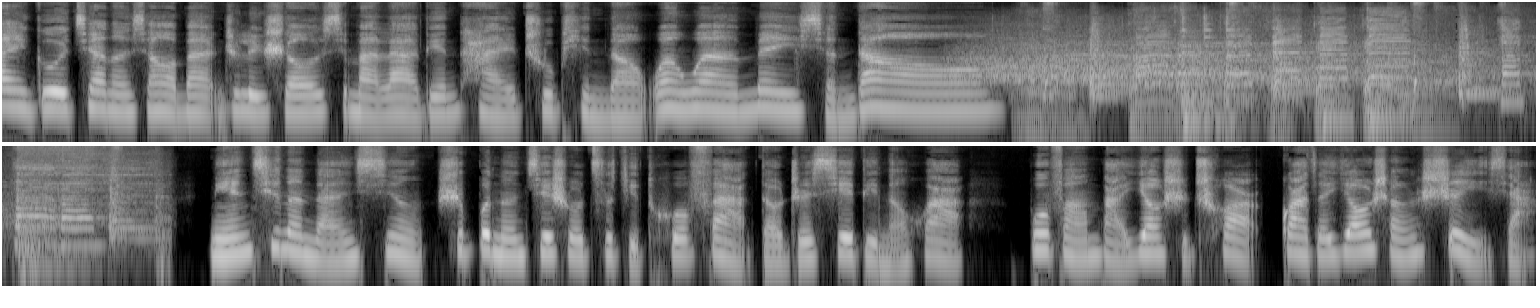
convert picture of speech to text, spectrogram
嗨，各位亲爱的小伙伴，这里是由喜马拉雅电台出品的《万万没想到》。年轻的男性是不能接受自己脱发导致谢顶的话，不妨把钥匙串挂在腰上试一下。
